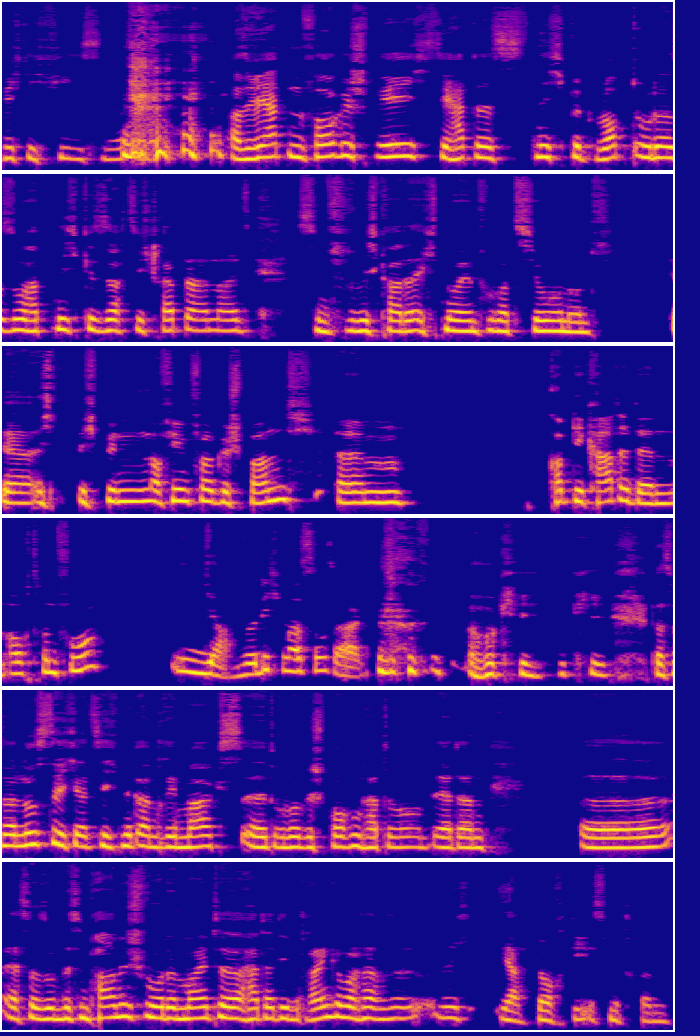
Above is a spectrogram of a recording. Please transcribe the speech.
richtig fies, ne? also wir hatten ein Vorgespräch, sie hat es nicht gedroppt oder so, hat nicht gesagt, sie schreibt da eins. Das sind für mich gerade echt neue Informationen und ja, ich, ich bin auf jeden Fall gespannt. Ähm, kommt die Karte denn auch drin vor? Ja, würde ich mal so sagen. okay, okay. Das war lustig, als ich mit André Marx äh, drüber gesprochen hatte und er dann äh, erstmal so ein bisschen panisch wurde, meinte, hat er die mit reingebracht? Ich, ja, doch, die ist mit drin.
